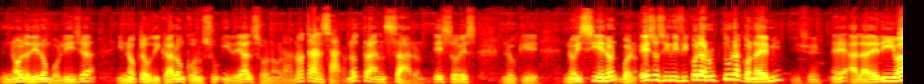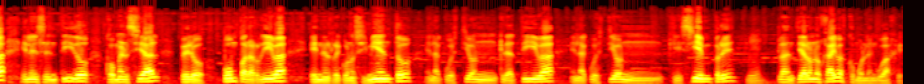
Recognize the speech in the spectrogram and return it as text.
no le dieron bolilla y no claudicaron con su ideal sonoro. Claro, no transaron. No transaron. Eso es lo que no hicieron. Bueno, eso significó la ruptura con la EMI. Y sí. ¿eh? a la deriva en el sentido comercial, pero pum para arriba en el reconocimiento, en la cuestión creativa, en la cuestión que siempre Bien. plantearon los Jaivas como lenguaje.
